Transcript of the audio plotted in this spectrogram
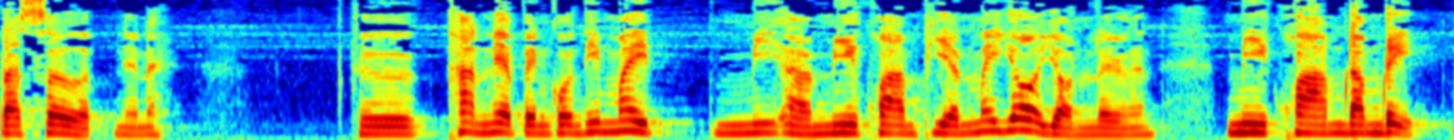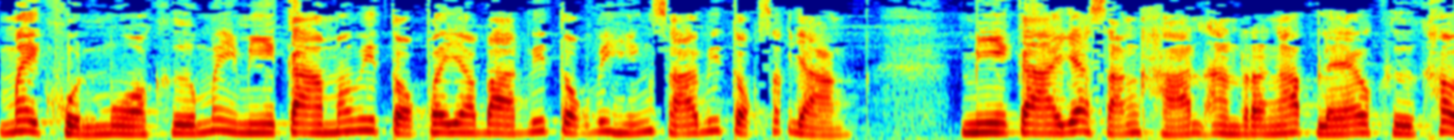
ประเสริฐเนี่ยนะคือท่านเนี่ยเป็นคนที่ไม่มีมีความเพียรไม่ย่อหย่อนเลยนั้น มีความดำริไม่ขุนมัว คือไม่มีการมวิตกพยาบาทวิตกวิหิงสาวิตกสักอย่าง มีกายสังขารอันระงับแล้วคือเข้า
